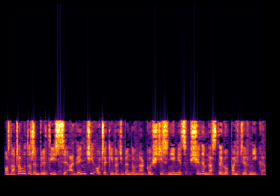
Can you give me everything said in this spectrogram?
Oznaczało to, że brytyjscy agenci oczekiwać będą na gości z Niemiec 17 października.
